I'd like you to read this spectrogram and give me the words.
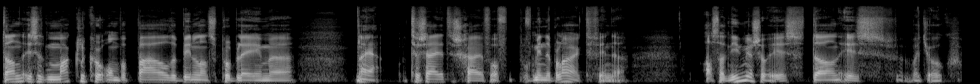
dan is het makkelijker om bepaalde binnenlandse problemen nou ja, terzijde te schuiven of, of minder belangrijk te vinden. Als dat niet meer zo is, dan is wat je ook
